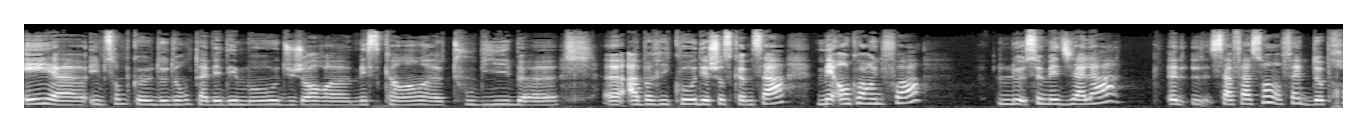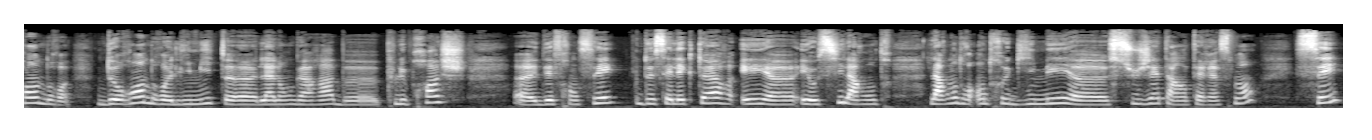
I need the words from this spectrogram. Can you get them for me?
Et euh, il me semble que dedans, tu avais des mots du genre euh, mesquin, toubib, abricot, des choses comme ça. Mais encore une fois, le, ce média-là, euh, sa façon en fait de prendre, de rendre limite euh, la langue arabe plus proche des Français, de ses lecteurs et, et aussi la rendre, la rendre entre guillemets sujette à intéressement, c'est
